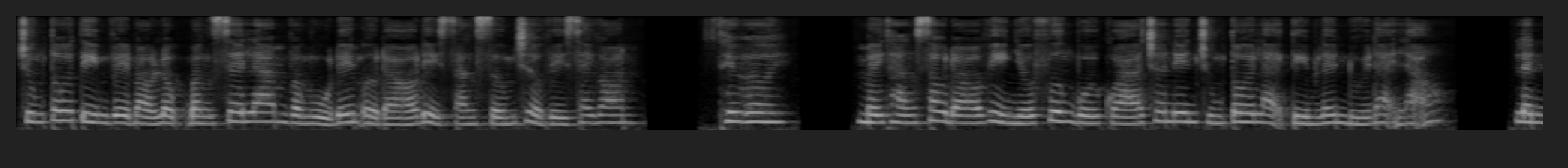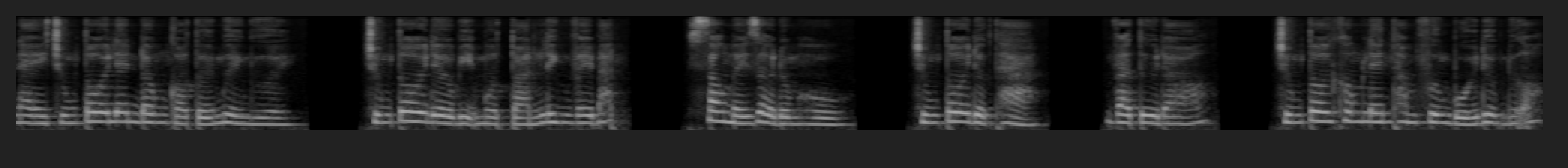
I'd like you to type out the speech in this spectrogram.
Chúng tôi tìm về Bảo Lộc bằng xe lam và ngủ đêm ở đó để sáng sớm trở về Sài Gòn. Thiêu ơi, mấy tháng sau đó vì nhớ Phương bối quá cho nên chúng tôi lại tìm lên núi Đại Lão. Lần này chúng tôi lên đông có tới 10 người. Chúng tôi đều bị một toán linh vây bắt. Sau mấy giờ đồng hồ, chúng tôi được thả. Và từ đó, chúng tôi không lên thăm Phương Bối được nữa.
